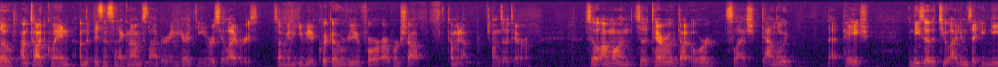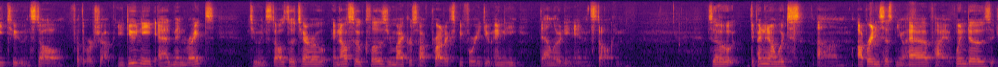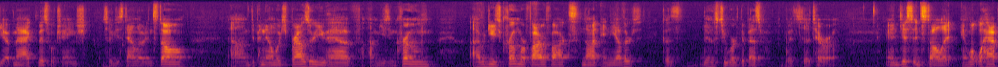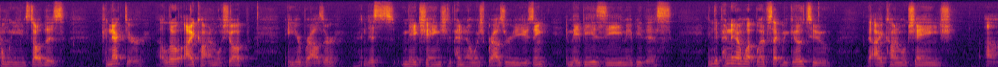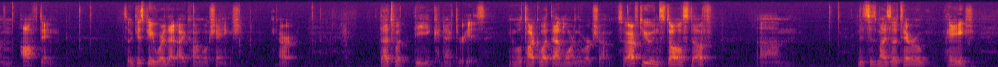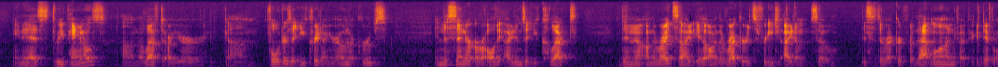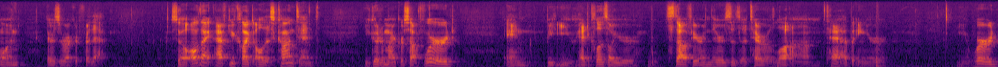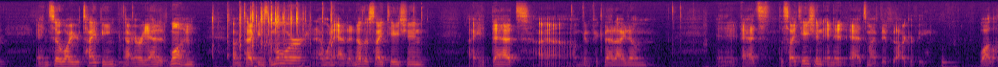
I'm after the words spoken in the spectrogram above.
Hello, I'm Todd Quinn. I'm the Business and Economics Librarian here at the University Libraries. So I'm going to give you a quick overview for our workshop coming up on Zotero. So I'm on zotero.org slash download that page. And these are the two items that you need to install for the workshop. You do need admin rights to install Zotero and also close your Microsoft products before you do any downloading and installing. So depending on which operating system you have, I have Windows, if you have Mac, this will change. So you just download install. Um, depending on which browser you have, I'm using Chrome. I would use Chrome or Firefox, not any others, because those two work the best with Zotero. And just install it. And what will happen when you install this connector, a little icon will show up in your browser. And this may change depending on which browser you're using. It may be a Z, maybe this. And depending on what website we go to, the icon will change um, often. So just be aware that icon will change. All right. That's what the connector is. And we'll talk about that more in the workshop. So after you install stuff, um, this is my Zotero page. And it has three panels. On the left are your um, folders that you create on your own or groups. In the center are all the items that you collect. Then on the right side are the records for each item. So this is the record for that one. If I pick a different one, there's a record for that. So all that after you collect all this content, you go to Microsoft Word and be, you had to close all your stuff here and there's a Zotero um, tab in your, your Word. And so while you're typing, I already added one. If I'm typing some more and I want to add another citation, I hit that. Uh, I'm going to pick that item and it adds the citation and it adds my bibliography. Voila.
